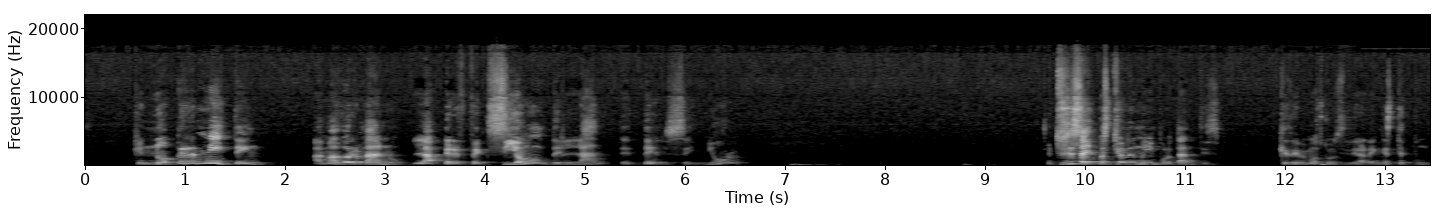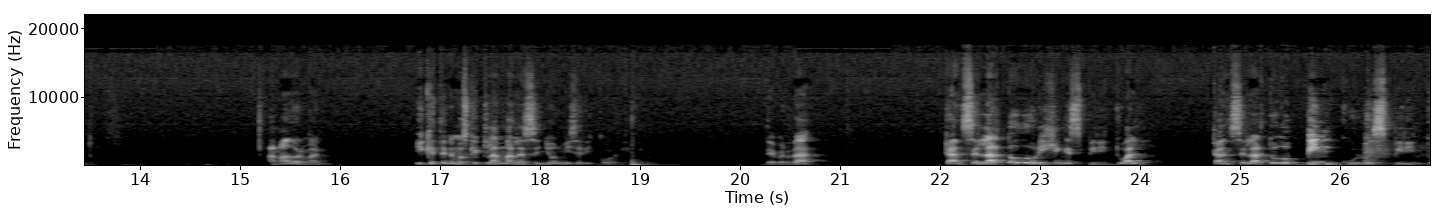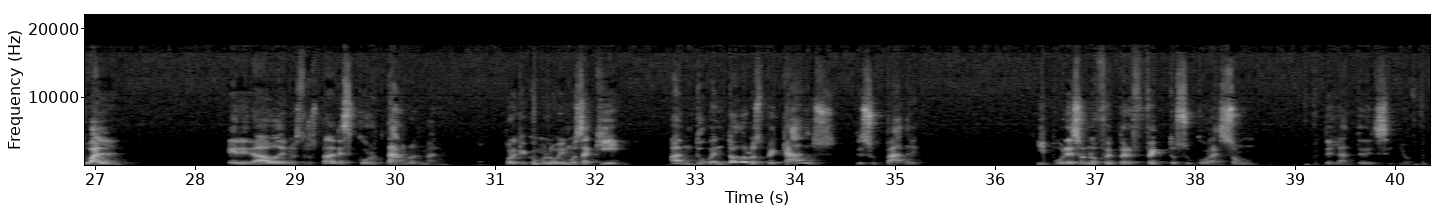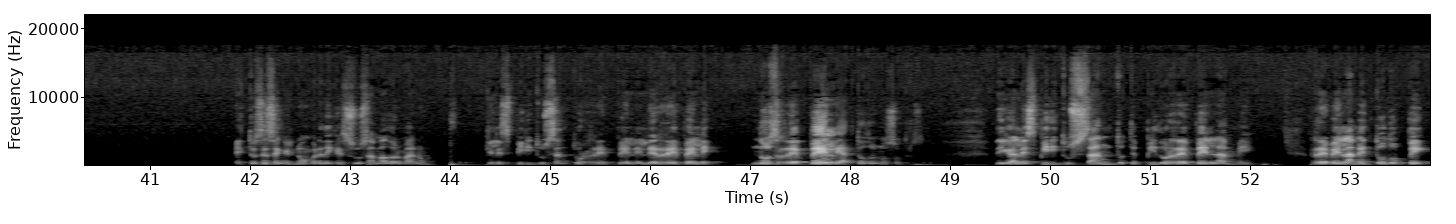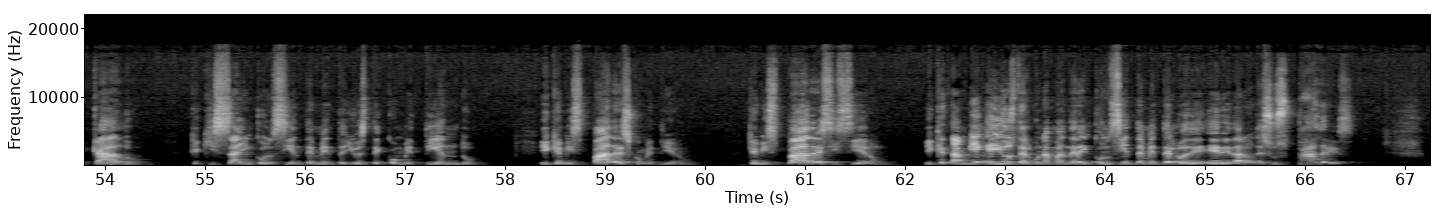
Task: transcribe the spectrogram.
que no permiten, amado hermano, la perfección delante del Señor. Entonces hay cuestiones muy importantes que debemos considerar en este punto, amado hermano, y que tenemos que clamarle al Señor misericordia. De verdad. Cancelar todo origen espiritual, cancelar todo vínculo espiritual heredado de nuestros padres, cortarlo, hermano. Porque como lo vimos aquí, anduvo en todos los pecados de su padre. Y por eso no fue perfecto su corazón delante del Señor. Entonces, en el nombre de Jesús, amado hermano, que el Espíritu Santo revele, le revele, nos revele a todos nosotros. Diga al Espíritu Santo, te pido, revélame, revélame todo pecado que quizá inconscientemente yo esté cometiendo y que mis padres cometieron, que mis padres hicieron y que también ellos de alguna manera inconscientemente lo heredaron de sus padres.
